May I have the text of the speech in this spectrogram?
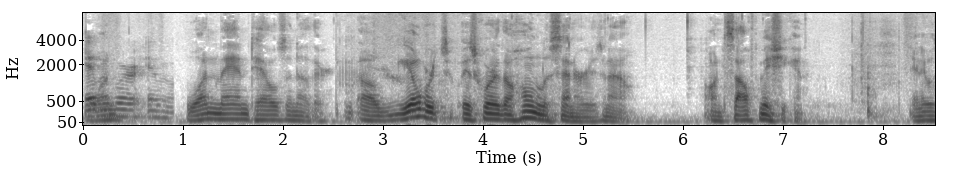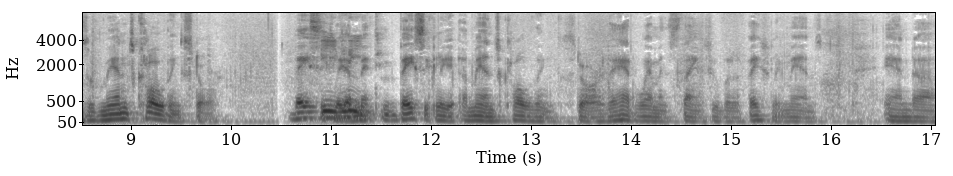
Everywhere, one, everywhere. One man tells another. Uh, Gilbert's is where the homeless center is now on South Michigan, and it was a men's clothing store. Basically, a, basically a men's clothing store. They had women's things too, but it was basically men's. And uh,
